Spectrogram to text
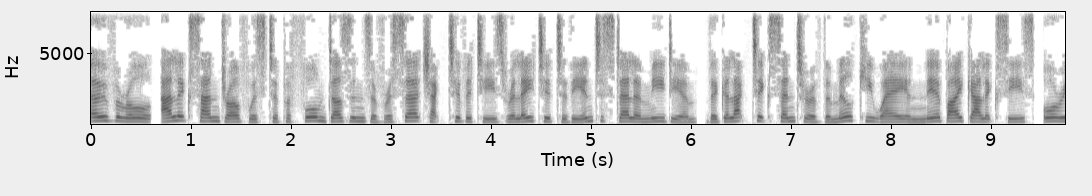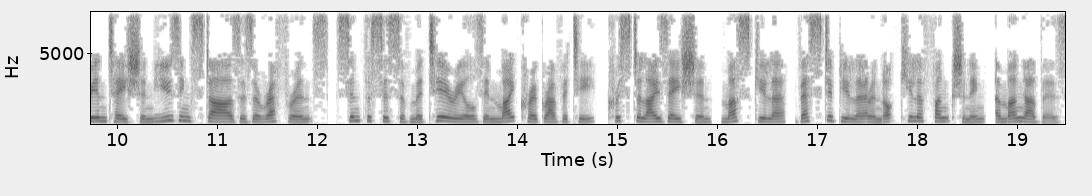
Overall, Alexandrov was to perform dozens of research activities related to the interstellar medium, the galactic center of the Milky Way and nearby galaxies, orientation using stars as a reference, synthesis of materials in microgravity, crystallization, muscular, vestibular and ocular functioning, among others.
